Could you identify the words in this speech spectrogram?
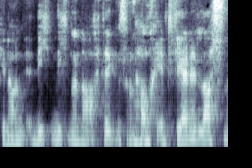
Genau, nicht, nicht nur nachdenken, sondern auch entfernen lassen.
